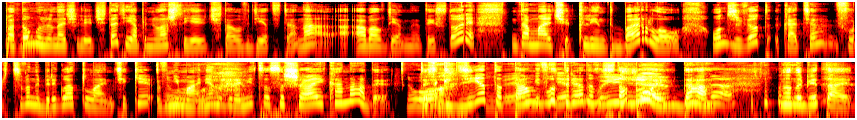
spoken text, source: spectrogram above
потом уже начали ее читать, и я поняла, что я ее читала в детстве. Она обалденная эта история. Там мальчик Клинт Берлоу, он живет Катя Фурцева на берегу Атлантики. Внимание, на границе США и Канады. То есть где-то там вот где-то рядом с выезжаю. тобой, да, Да. он обитает.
